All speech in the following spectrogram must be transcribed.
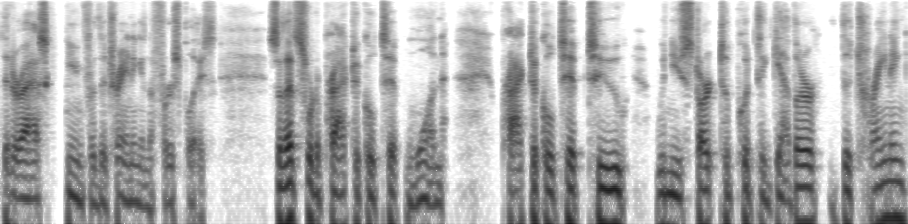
that are asking for the training in the first place. So that's sort of practical tip one. Practical tip two when you start to put together the training,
